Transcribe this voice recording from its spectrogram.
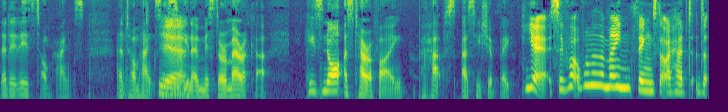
that it is Tom Hanks, and Tom Hanks is, Yeah. you know, Mr. America, he's not as terrifying, perhaps, as he should be. Yeah, so what, one of the main things that I had th-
